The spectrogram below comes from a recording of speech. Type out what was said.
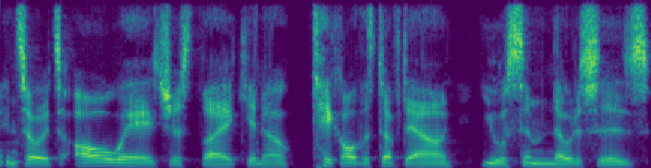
And so it's always just like, you know, take all the stuff down. You will send notices.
